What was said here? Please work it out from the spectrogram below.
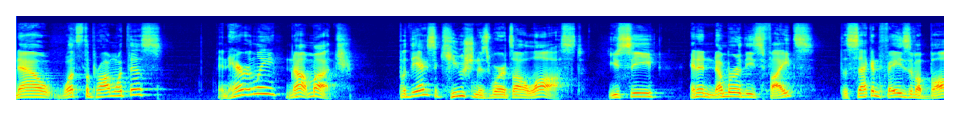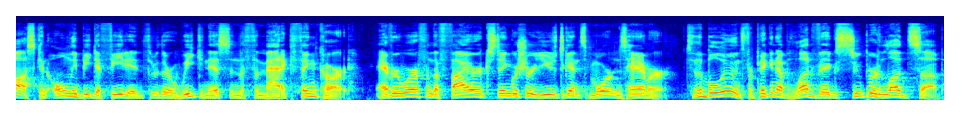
Now, what's the problem with this? Inherently, not much. But the execution is where it's all lost. You see, in a number of these fights, the second phase of a boss can only be defeated through their weakness in the thematic thing card. Everywhere from the fire extinguisher used against Morton's hammer, to the balloons for picking up Ludwig's super Lud sub,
